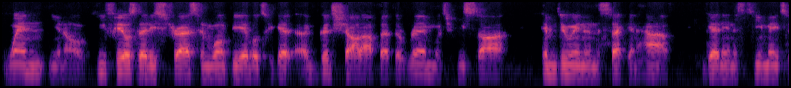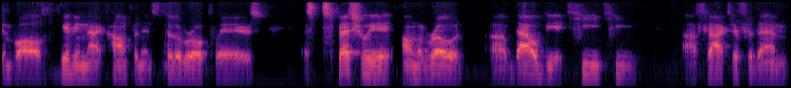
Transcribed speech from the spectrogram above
when, you know, he feels that he's stressed and won't be able to get a good shot off at the rim, which we saw him doing in the second half, getting his teammates involved, giving that confidence to the role players, especially on the road. Uh, that will be a key, key uh, factor for them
